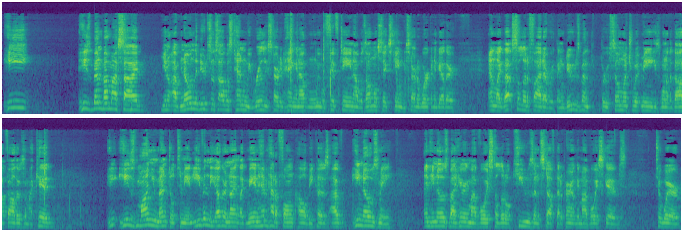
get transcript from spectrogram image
he he's been by my side. You know, I've known the dude since I was ten. We really started hanging out when we were fifteen. I was almost sixteen. We started working together, and like that solidified everything. Dude's been through so much with me. He's one of the godfathers of my kid. He he's monumental to me, and even the other night, like me and him had a phone call because I've he knows me and he knows by hearing my voice the little cues and stuff that apparently my voice gives to where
